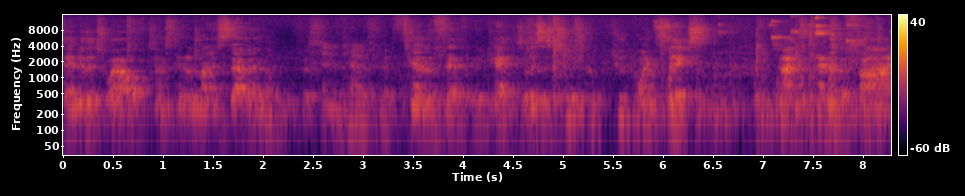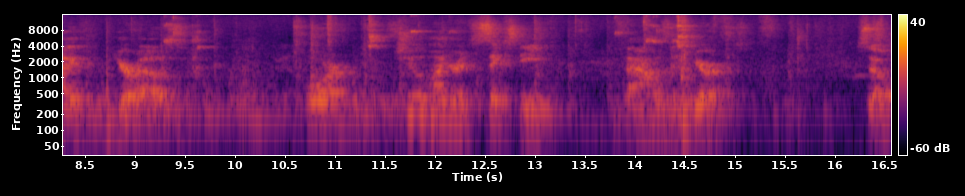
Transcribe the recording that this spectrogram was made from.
10 to the 12 times 10 to the minus 7, Ten to the ten to fifth. fifth. 10 to the 5th. Okay, so this is 2, 2.6 times 10 to the 5 euros, or 260,000 euros. So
